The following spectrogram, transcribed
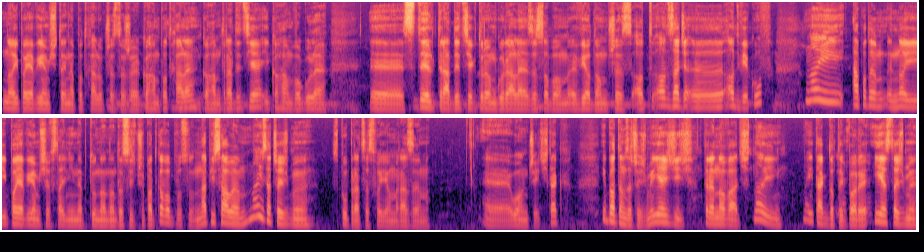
No i pojawiłem się tutaj na Podhalu przez to, że kocham Podhale, kocham tradycję i kocham w ogóle e, styl, tradycję, którą górale ze sobą wiodą przez od, od, e, od wieków. No i, a potem, no i pojawiłem się w stajni Neptuno no dosyć przypadkowo, po prostu napisałem, no i zaczęliśmy współpracę swoją razem e, łączyć, tak? I potem zaczęliśmy jeździć, trenować, no i, no i tak do tej pory. I jesteśmy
